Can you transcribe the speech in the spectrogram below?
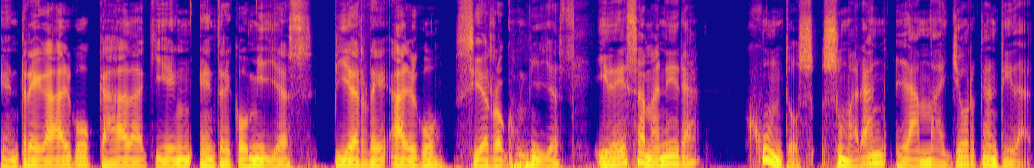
entrega algo, cada quien, entre comillas, pierde algo, cierro comillas, y de esa manera juntos sumarán la mayor cantidad.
